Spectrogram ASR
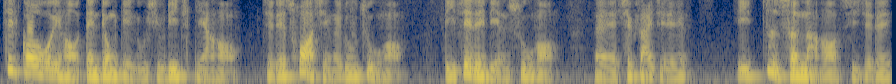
这个月吼，电中电有受理一件吼，一个蔡姓的女主吼，伫这个脸书吼，诶，熟悉一个，伊自称啦吼是一个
